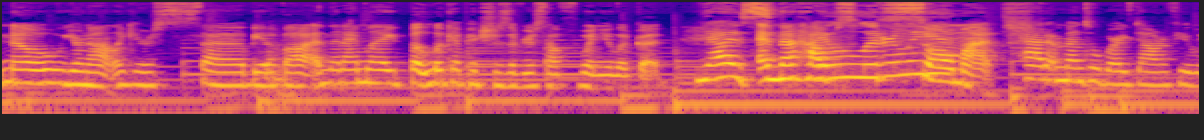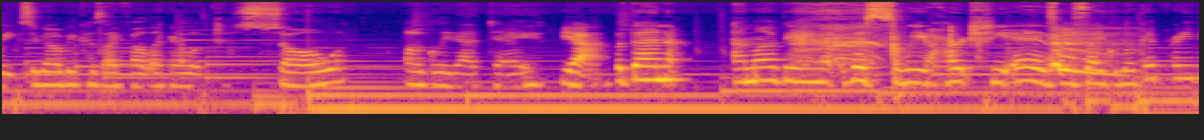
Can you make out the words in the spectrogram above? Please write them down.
"No, you're not. Like you're so beautiful." And then I'm like, "But look at pictures of yourself when you look good," Yes. and that I helps literally so much. had a mental breakdown a few weeks ago because I felt like I looked so ugly that day. yeah, But then Emma, being the sweetheart she is, was like, look at pretty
